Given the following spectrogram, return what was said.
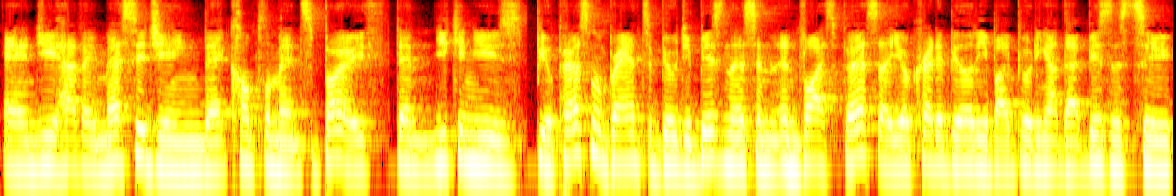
and you have a messaging that complements both, then you can use your personal brand to build your business and, and vice versa, your credibility by building out that business to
